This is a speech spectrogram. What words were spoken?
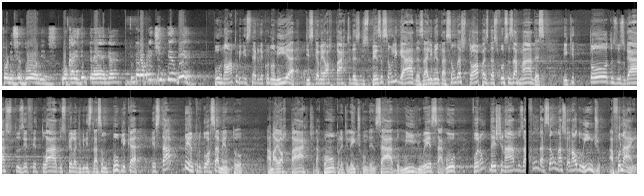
fornecedores, locais de entrega, eu aprendi a entender por nota, o Ministério da Economia diz que a maior parte das despesas são ligadas à alimentação das tropas das Forças Armadas e que todos os gastos efetuados pela administração pública está dentro do orçamento. A maior parte da compra de leite condensado, milho e sagu foram destinados à Fundação Nacional do Índio, a FUNAI.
